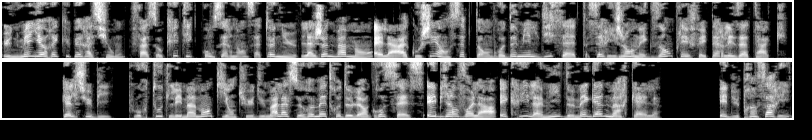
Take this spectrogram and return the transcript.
une meilleure récupération. Face aux critiques concernant sa tenue, la jeune maman, elle a accouché en septembre 2017, s'érigeant en exemple et fait taire les attaques qu'elle subit. Pour toutes les mamans qui ont eu du mal à se remettre de leur grossesse, eh bien voilà, écrit l'ami de Meghan Markle et du prince Harry,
